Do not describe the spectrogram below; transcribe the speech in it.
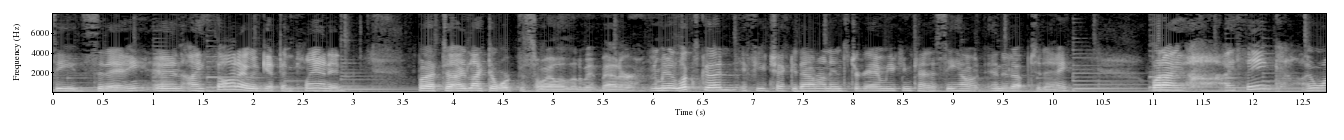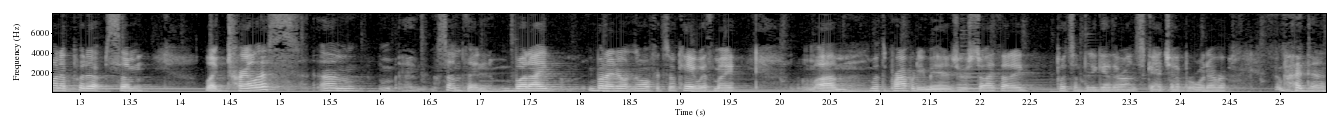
seeds today, and I thought I would get them planted but uh, I'd like to work the soil a little bit better. I mean, it looks good. If you check it out on Instagram, you can kind of see how it ended up today. But I, I think I want to put up some, like trellis, um, something. But I, but I don't know if it's okay with my, um, with the property manager. So I thought I'd put something together on SketchUp or whatever. But uh,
